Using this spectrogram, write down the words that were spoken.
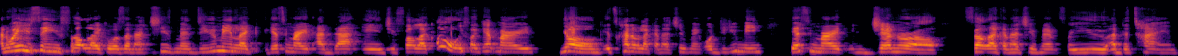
And when you say you felt like it was an achievement, do you mean like getting married at that age? You felt like, oh, if I get married young, it's kind of like an achievement? Or do you mean getting married in general felt like an achievement for you at the time?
